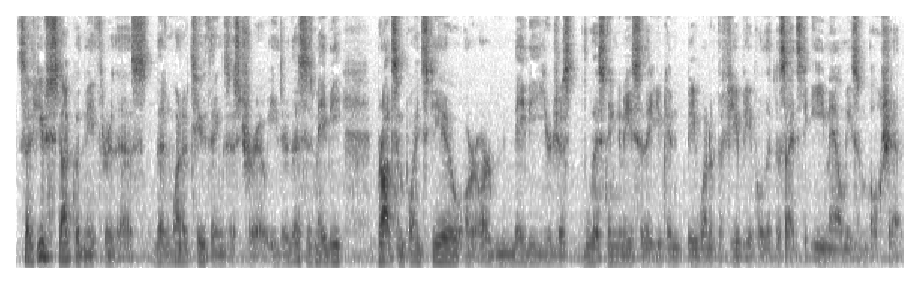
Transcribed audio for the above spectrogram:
So if you've stuck with me through this, then one of two things is true. Either this has maybe brought some points to you, or, or maybe you're just listening to me so that you can be one of the few people that decides to email me some bullshit.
